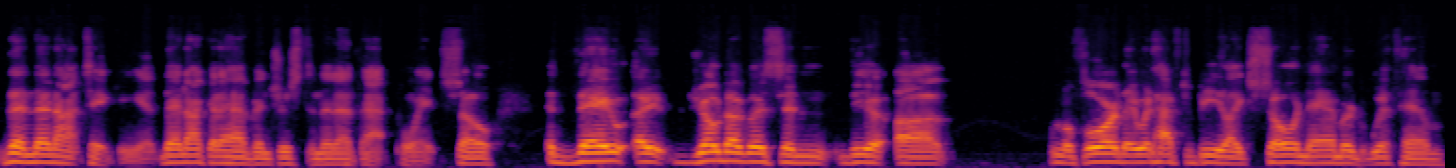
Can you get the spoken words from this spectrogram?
then they're not taking it. They're not going to have interest in it at that point. So they, uh, Joe Douglas and the uh, LaFleur, they would have to be like so enamored with him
